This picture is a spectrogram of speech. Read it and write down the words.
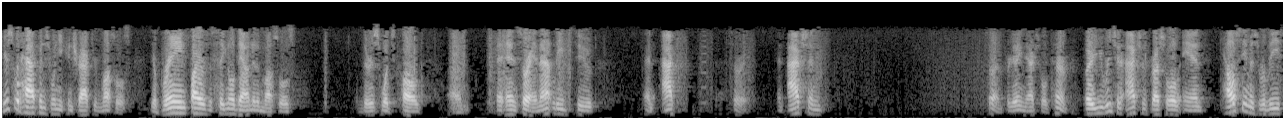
here's what happens when you contract your muscles. Your brain fires a signal down to the muscles. There's what's called, um, and, and sorry, and that leads to an act, sorry, an action. Sorry, I'm forgetting the actual term. But you reach an action threshold, and calcium is released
